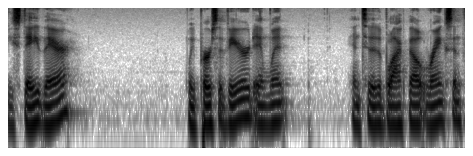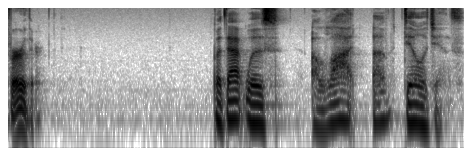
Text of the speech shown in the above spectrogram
We stayed there. We persevered and went into the black belt ranks and further. But that was a lot of diligence.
